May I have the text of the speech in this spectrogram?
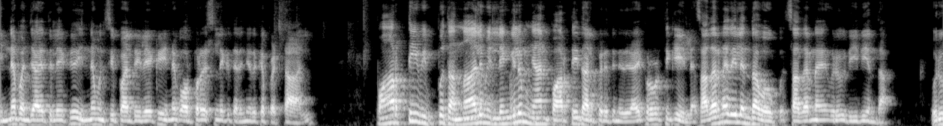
ഇന്ന പഞ്ചായത്തിലേക്ക് ഇന്ന മുനിസിപ്പാലിറ്റിയിലേക്ക് ഇന്ന കോർപ്പറേഷനിലേക്ക് തിരഞ്ഞെടുക്കപ്പെട്ടാൽ പാർട്ടി വിപ്പ് തന്നാലും ഇല്ലെങ്കിലും ഞാൻ പാർട്ടി താല്പര്യത്തിനെതിരായി പ്രവർത്തിക്കുകയില്ല. സാധാരണ രീതിയിൽ എന്താ വകുപ്പ്? സാധാരണ ഒരു രീതി എന്താ? ഒരു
